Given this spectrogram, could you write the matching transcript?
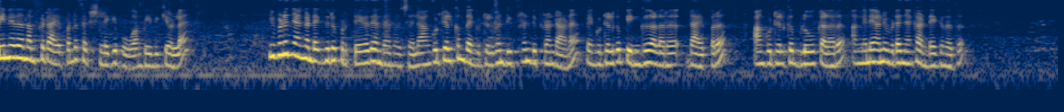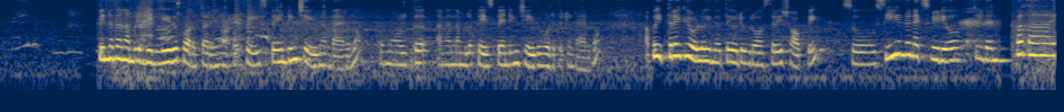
പിന്നെ ഇതാ നമുക്ക് ഡയപ്പറിന്റെ സെക്ഷനിലേക്ക് പോവാം. ബേബിക്കുള്ള ഇവിടെ ഞാൻ കണ്ടേക്കുന്ന ഒരു പ്രത്യേകത എന്താണെന്ന് വെച്ചാൽ ആൺകുട്ടികൾക്കും പെൺകുട്ടികൾക്കും ഡിഫറെന്റ് ഡിഫറെന്റ് ആണ്. പെൺകുട്ടികൾക്ക് പിങ്ക് കളറ് ഡയപ്പർ ആൺകുട്ടികൾക്ക് ബ്ലൂ കളറ് അങ്ങനെയാണ് ഇവിടെ ഞാൻ കണ്ടേക്കുന്നത്. പിന്നെ നമ്മൾ ബില്ല് ചെയ്ത് പുറത്തിറങ്ങി അപ്പോൾ ഫേസ് പെയിന്റിങ് ചെയ്യുന്നുണ്ടായിരുന്നു. അപ്പോൾ മോൾക്ക് അങ്ങനെ നമ്മൾ ഫേസ് പെയിന്റിങ് ചെയ്ത് കൊടുത്തിട്ടുണ്ടായിരുന്നു. അപ്പോൾ ഇത്രയൊക്കെ ഉള്ളൂ ഇന്നത്തെ ഒരു grocery shopping so see in the next video till then bye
